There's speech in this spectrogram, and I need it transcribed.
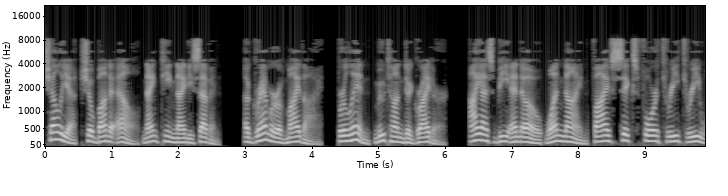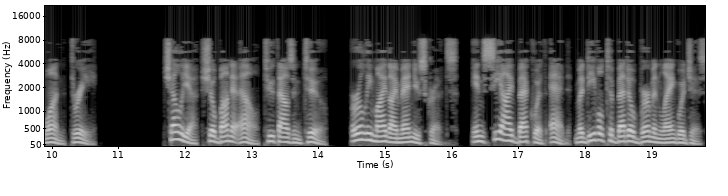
Chelliah, Shobhana L. 1997. A Grammar of Meitei. Berlin, Mouton de Gruyter. ISBN 0-19-564331-3. Chelliah, Shobhana L. 2002. Early Meitei manuscripts. In C. I. Beckwith ed., Medieval Tibeto-Burman Languages,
